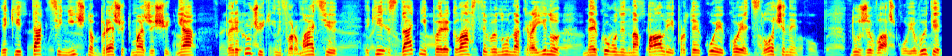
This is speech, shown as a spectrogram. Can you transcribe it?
які так цинічно брешуть майже щодня, перекручують інформацію, які здатні перекласти вину на країну, на яку вони напали і проти якої коять злочини. Дуже важко уявити,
